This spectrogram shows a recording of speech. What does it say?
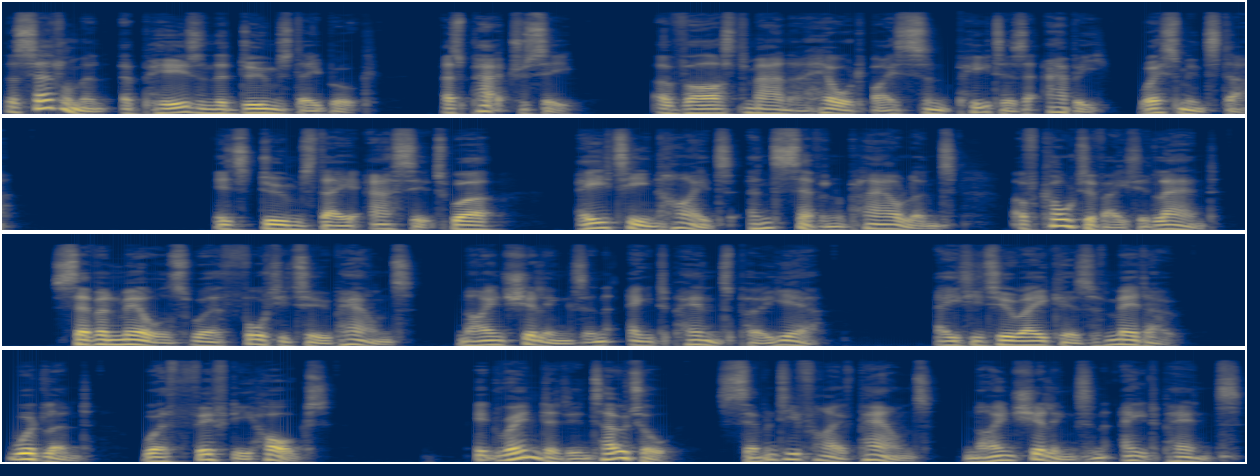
The settlement appears in the Domesday Book as Patracy, a vast manor held by St Peter's Abbey, Westminster. Its Domesday assets were 18 hides and 7 ploughlands of cultivated land, 7 mills worth £42, 9 shillings and 8 pence per year, 82 acres of meadow, woodland, worth 50 hogs. It rendered in total £75, 9 shillings and 8 pence.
